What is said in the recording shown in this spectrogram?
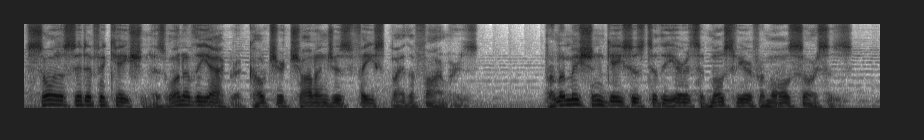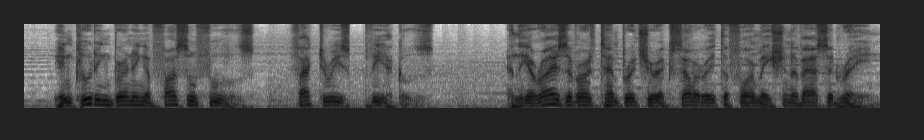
Soil acidification is one of the agriculture challenges faced by the farmers. From emission gases to the Earth's atmosphere from all sources, including burning of fossil fuels, factories, vehicles, and the rise of Earth temperature accelerate the formation of acid rain.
